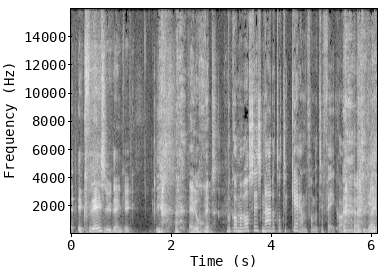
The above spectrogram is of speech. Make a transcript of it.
ik vrees u, denk ik. Heel goed. We komen wel steeds nader tot de kern van de tv-koning. heb ik het idee.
